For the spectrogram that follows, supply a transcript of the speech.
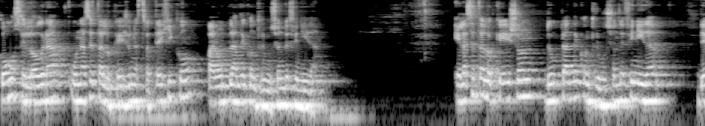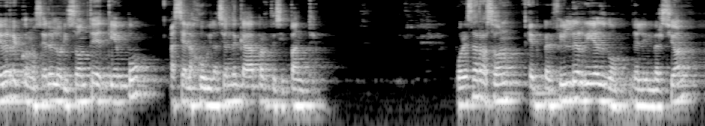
¿Cómo se logra un asset allocation estratégico para un plan de contribución definida? El asset allocation de un plan de contribución definida debe reconocer el horizonte de tiempo hacia la jubilación de cada participante. Por esa razón, el perfil de riesgo de la inversión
